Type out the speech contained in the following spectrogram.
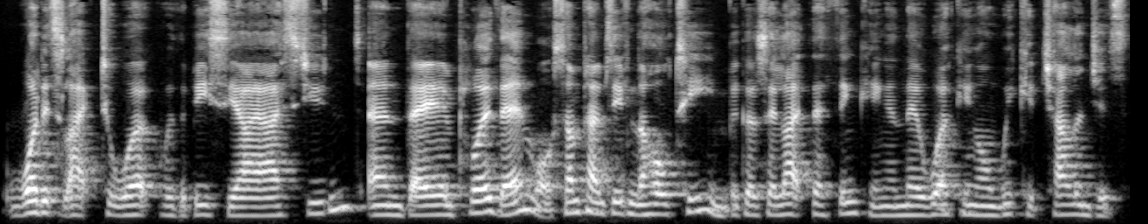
what it's like to work with a BCII student and they employ them or sometimes even the whole team because they like their thinking and they're working on wicked challenges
